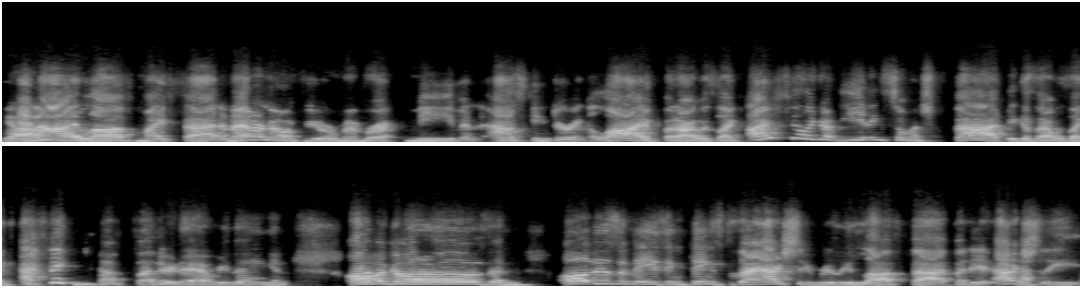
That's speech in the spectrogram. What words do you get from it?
Yeah. And I love my fat. And I don't know if you remember me even asking during a live, but I was like, I feel like I'm eating so much fat because I was like adding nut butter to everything and avocados and all these amazing things because I actually really love fat. But it actually, yeah.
